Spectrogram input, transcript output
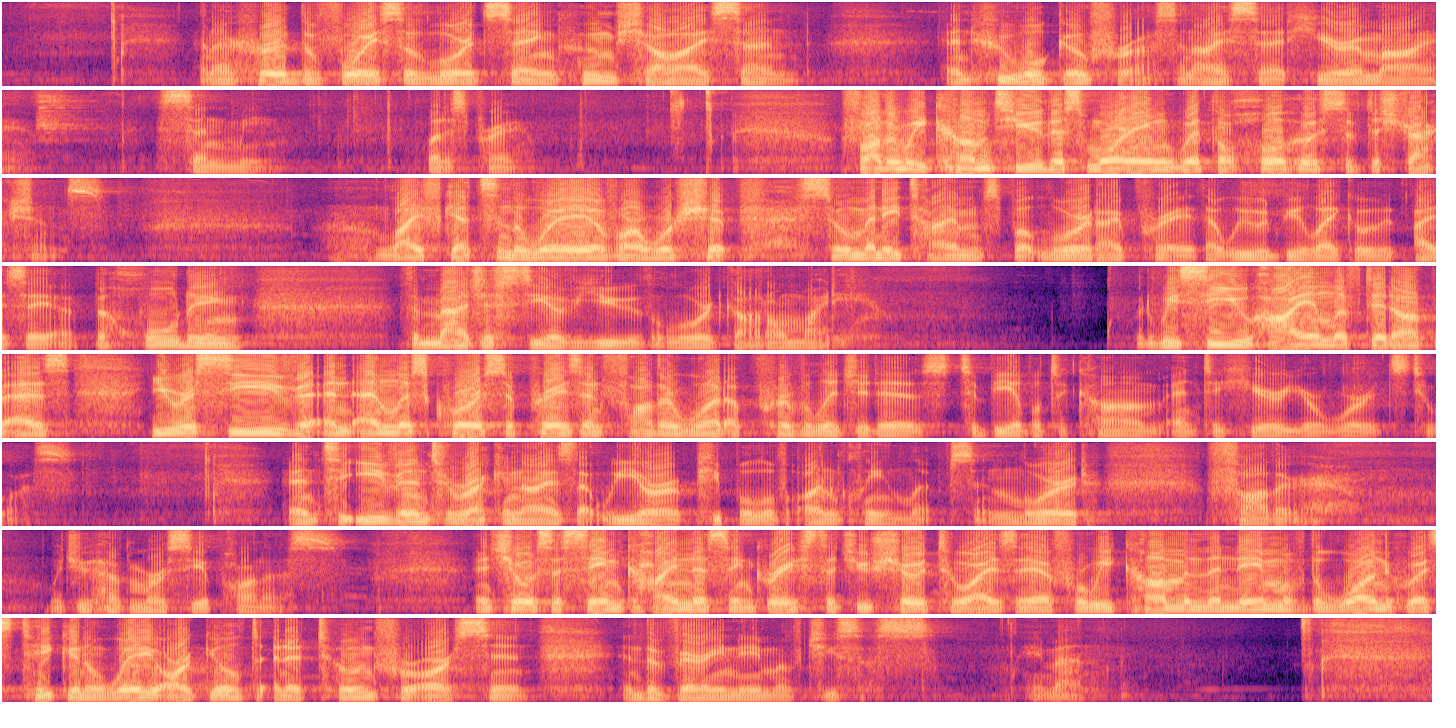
And I heard the voice of the Lord saying, Whom shall I send? And who will go for us? And I said, Here am I. Send me. Let us pray. Father, we come to you this morning with a whole host of distractions. Life gets in the way of our worship so many times, but Lord, I pray that we would be like Isaiah, beholding the majesty of you, the Lord God Almighty. We see you high and lifted up as you receive an endless chorus of praise? And Father, what a privilege it is to be able to come and to hear your words to us. And to even to recognize that we are a people of unclean lips. And Lord, Father, would you have mercy upon us? and show us the same kindness and grace that you showed to Isaiah. For we come in the name of the one who has taken away our guilt and atoned for our sin, in the very name of Jesus. Amen.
